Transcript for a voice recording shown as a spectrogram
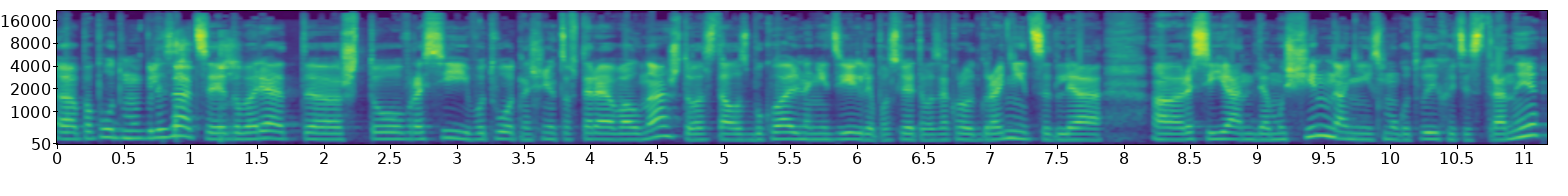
э, по поводу мобилизации. Говорят, э, что в России вот-вот начнется вторая волна, что осталось буквально неделя, после этого закроют границы для э, россиян, для мужчин, они смогут выехать из страны.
